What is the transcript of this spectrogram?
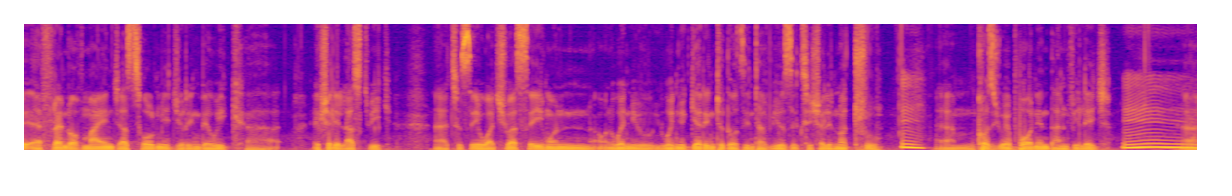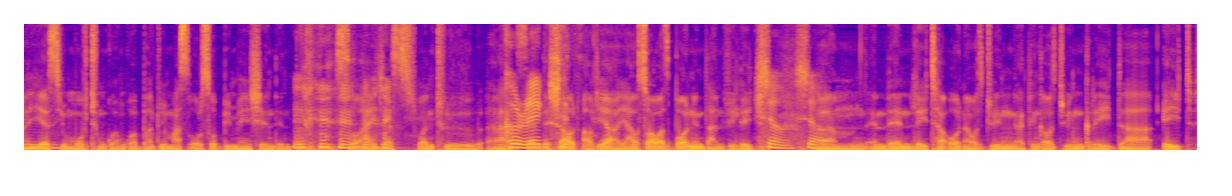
a friend of mine just told me during the week, uh, actually last week, uh, to say what you are saying on, on when you when you get into those interviews, it's actually not true, because you were born in Dan Village. Uh, yes, you moved to Nkowankowa, but we must also be mentioned in so I just want to uh, send Correct. a shout out. Yeah, yeah. So I was born in Dan Village. Sure, sure. Um, and then later on, I was doing, I think I was doing grade uh, eight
